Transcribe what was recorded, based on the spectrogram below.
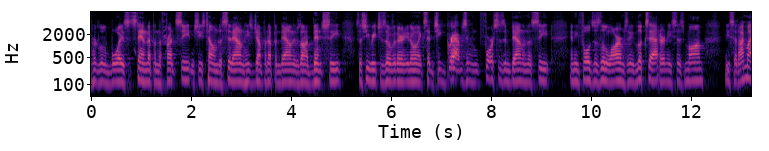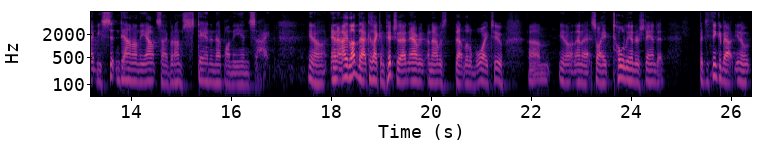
her little boy's standing up in the front seat and she's telling him to sit down and he's jumping up and down. It was on a bench seat, so she reaches over there and you know, like I said, she grabs him and forces him down in the seat, and he folds his little arms and he looks at her and he says, "Mom," he said, "I might be sitting down on the outside, but I'm standing up on the inside." You know, and I love that because I can picture that, and I was that little boy too. Um, you know, and I, so I totally understand it. But you think about, you know,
